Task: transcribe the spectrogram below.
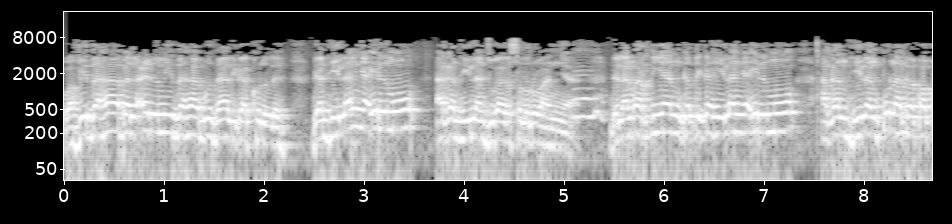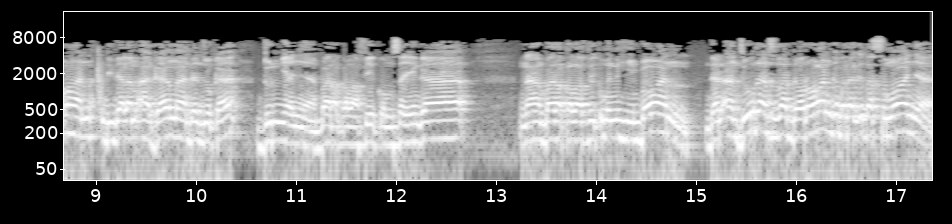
Wa ilmi dhahabu. Dan hilangnya ilmu akan hilang juga keseluruhannya. Dalam artian ketika hilangnya ilmu akan hilang pula kekokohan di dalam agama dan juga dunianya. Barakallahu fikum sehingga Nah, barakallahu fikum ini himbauan dan anjuran serta dorongan kepada kita semuanya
